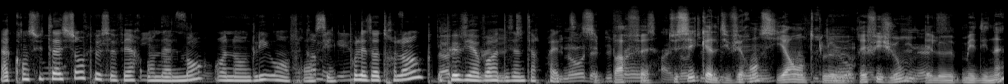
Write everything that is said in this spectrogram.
La consultation peut se faire en allemand, en anglais ou en français. Pour les autres langues, il peut y avoir des interprètes. C'est parfait. Tu sais quelle différence il y a entre le Refugium et le Medinet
